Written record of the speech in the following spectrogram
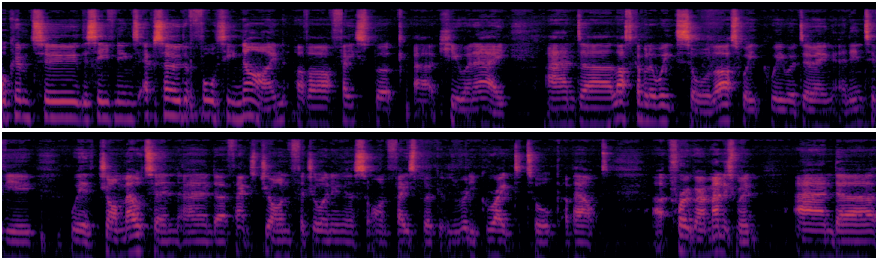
welcome to this evening's episode 49 of our Facebook uh, Q&A. And uh, last couple of weeks, or last week, we were doing an interview with John Melton. And uh, thanks, John, for joining us on Facebook. It was really great to talk about uh, program management and uh,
